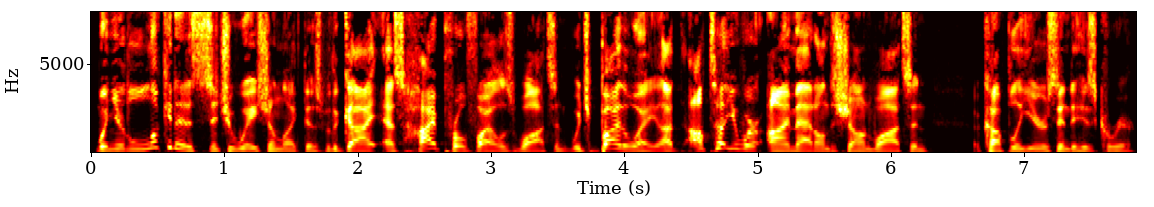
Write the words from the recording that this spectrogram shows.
when you're looking at a situation like this with a guy as high profile as Watson, which by the way, I'll tell you where I'm at on Deshaun Watson a couple of years into his career.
